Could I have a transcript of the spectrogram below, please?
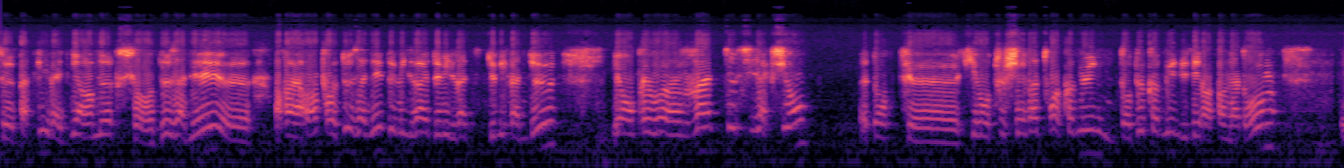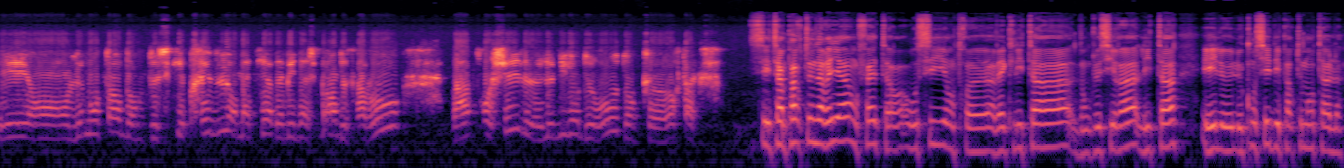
ce papier va être mis en œuvre sur deux années, enfin entre deux années, 2020 et 2022, et on prévoit 26 actions donc, euh, qui vont toucher 23 communes, dont deux communes du département de la Drôme. Et le montant donc, de ce qui est prévu en matière d'aménagement de travaux va approcher le, million d'euros donc euh, hors taxe. C'est un partenariat en fait aussi entre avec l'État, donc le CIRA, l'État et le, conseil départemental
